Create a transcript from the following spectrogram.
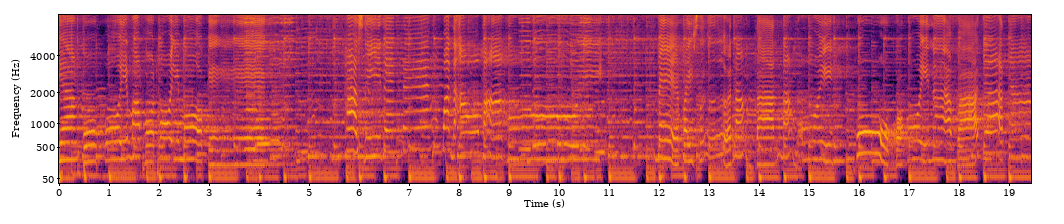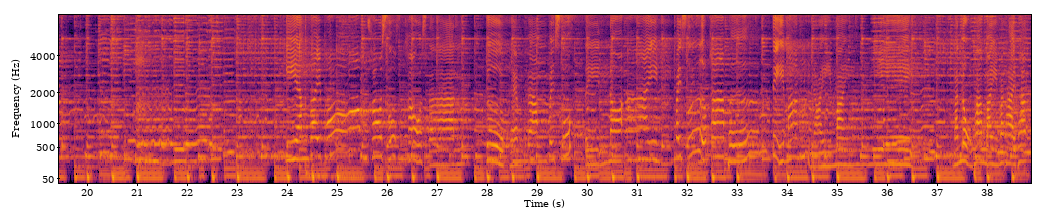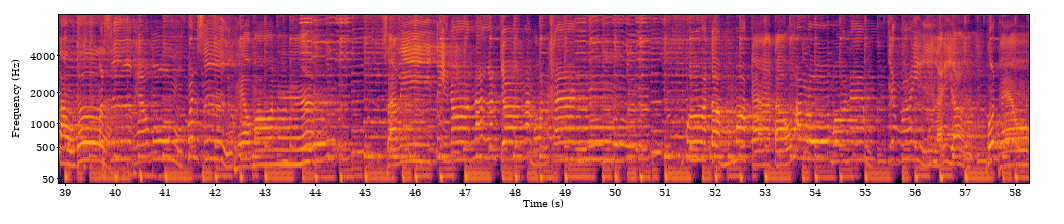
ยางปลูกโอยมาพอถ้อยหม้อแกงผ้าสีแดงแดงปั้นเอามาหอยแม่ไปซื้อน้ำตาลน้ำอ้อยผู้ก็ห้อยหน้าฝาญาตินางเกียงไว้พร้อ เข้าซุกเข้าสารเกือบแถมกำไปซุกตีนนออาย ไปซื้อผ้าผืนตีมันใหญ่ใหม่มันลงผ้าใหม่มาถ่ายผ้าเก่าเด้อ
